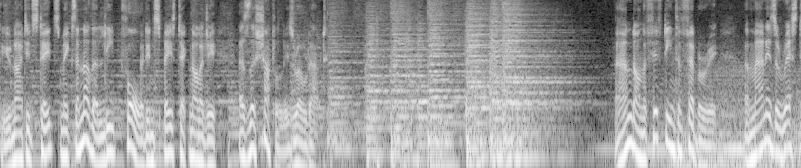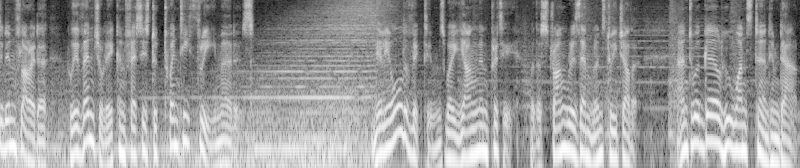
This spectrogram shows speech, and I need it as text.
The United States makes another leap forward in space technology as the shuttle is rolled out. And on the 15th of February, a man is arrested in Florida who eventually confesses to 23 murders. Nearly all the victims were young and pretty, with a strong resemblance to each other, and to a girl who once turned him down.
